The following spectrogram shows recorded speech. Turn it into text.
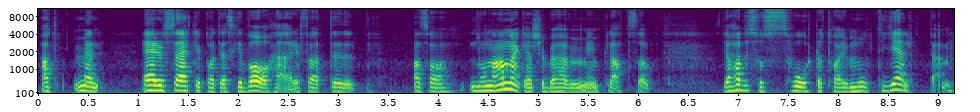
Att, men är du säker på att jag ska vara här? För att eh, alltså, någon annan kanske behöver min plats. Och jag hade så svårt att ta emot hjälpen.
